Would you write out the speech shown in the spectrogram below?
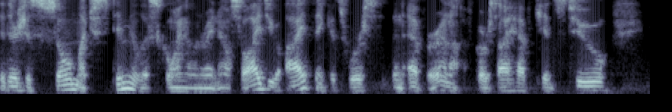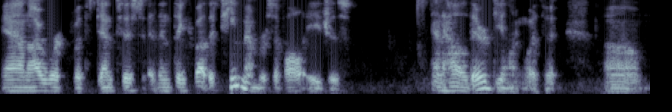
there's just so much stimulus going on right now. So I do. I think it's worse than ever. And of course, I have kids too, and I work with dentists. And then think about the team members of all ages and how they're dealing with it. Um,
